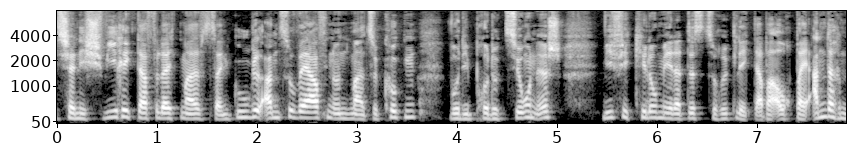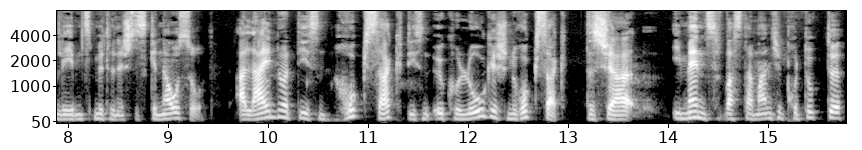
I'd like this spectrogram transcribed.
ist ja nicht schwierig, da vielleicht mal sein Google anzuwerfen und mal zu gucken, wo die Produktion ist, wie viel Kilometer das zurücklegt. Aber auch bei anderen Lebensmitteln ist es genauso. Allein nur diesen Rucksack, diesen ökologischen Rucksack, das ist ja immens, was da manche Produkte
